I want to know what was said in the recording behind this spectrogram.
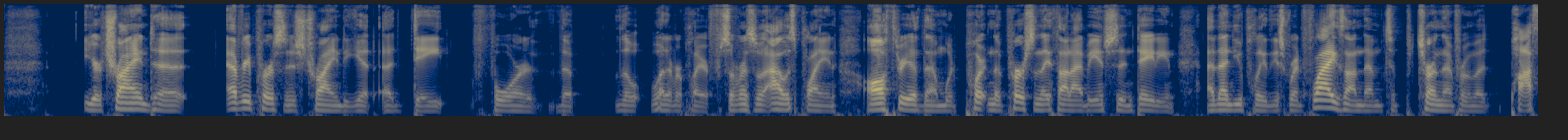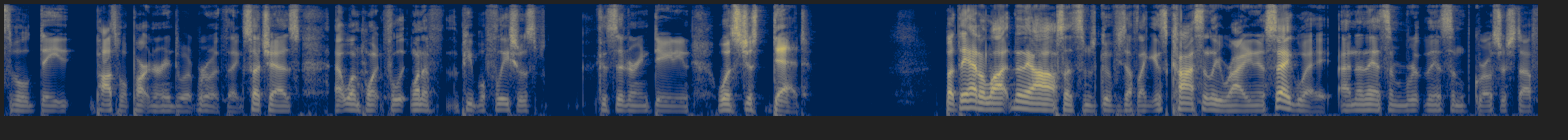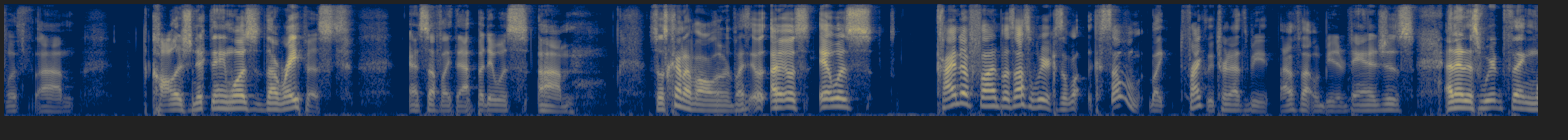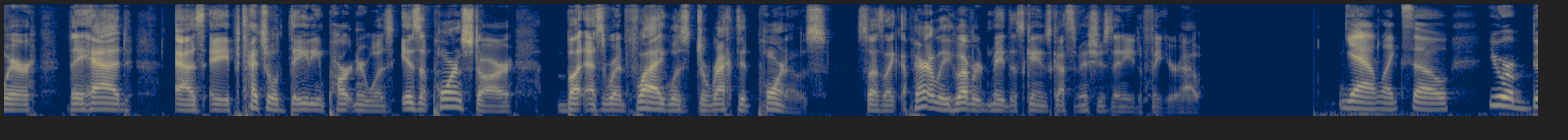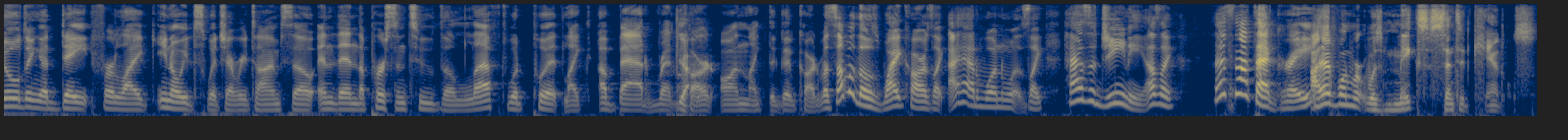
you're trying to every person is trying to get a date for the the whatever player. So for instance, when I was playing, all three of them would put in the person they thought I'd be interested in dating, and then you play these red flags on them to turn them from a possible date possible partner into a ruined thing. Such as at one point, one of the people Felicia was considering dating was just dead. But they had a lot. Then they also had some goofy stuff like is constantly riding a Segway, and then they had some they had some grosser stuff with um, college nickname was the rapist and stuff like that. But it was um, so it's kind of all over the place. It was it was, it was kind of fun, but it's also weird because some of them, like frankly, turned out to be I thought would be advantages, and then this weird thing where they had as a potential dating partner was is a porn star, but as a red flag was directed pornos. So I was like, apparently, whoever made this game's got some issues they need to figure out. Yeah, like so you were building a date for like you know he'd switch every time so and then the person to the left would put like a bad red Yeah. card on like the good card but some of those white cards like i had one was like has a genie i was like that's not that great I had one where it was makes scented candles.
